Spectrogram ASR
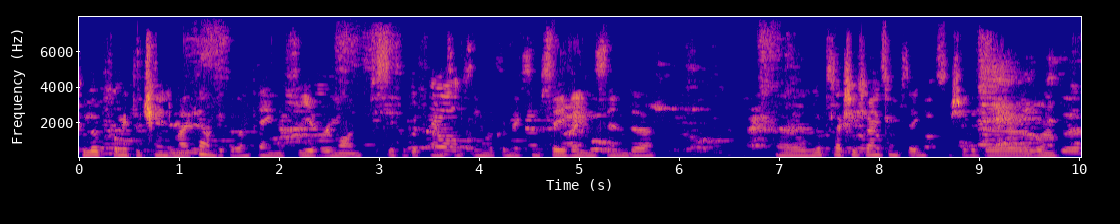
to look for me to change my account because I'm paying a fee every month to see if we could find something we could make some savings and uh, uh, looks like she found something. So she did uh, one of the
